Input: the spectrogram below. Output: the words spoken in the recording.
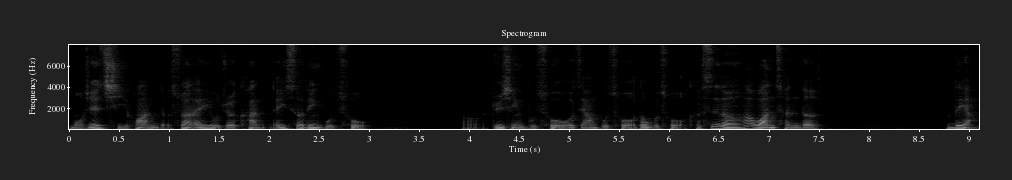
某些奇幻的，虽然哎，我觉得看哎设定不错，呃，剧情不错，或怎样不错都不错，可是呢，它完成的量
